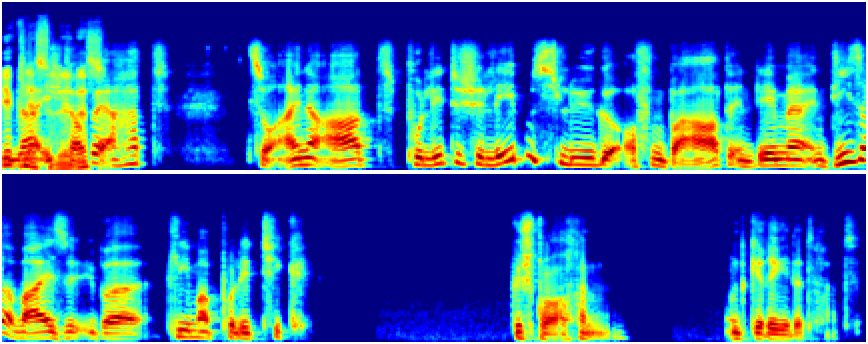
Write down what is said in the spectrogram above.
Wie Na, ich glaube, er hat so eine Art politische Lebenslüge offenbart, indem er in dieser Weise über Klimapolitik gesprochen und geredet hat.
